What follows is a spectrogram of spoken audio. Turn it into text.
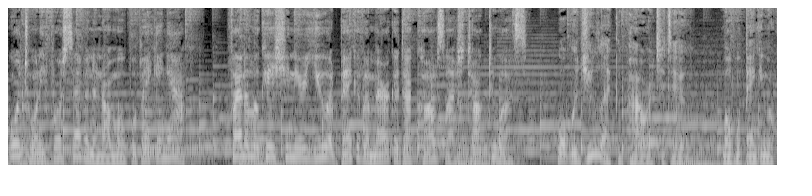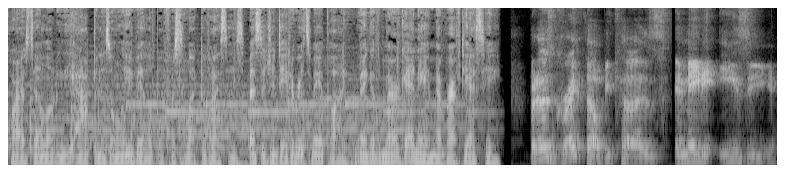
or 24-7 in our mobile banking app. Find a location near you at bankofamerica.com slash talk to us. What would you like the power to do? Mobile banking requires downloading the app and is only available for select devices. Message and data rates may apply. Bank of America and a member FDIC. But it was great though because it made it easy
